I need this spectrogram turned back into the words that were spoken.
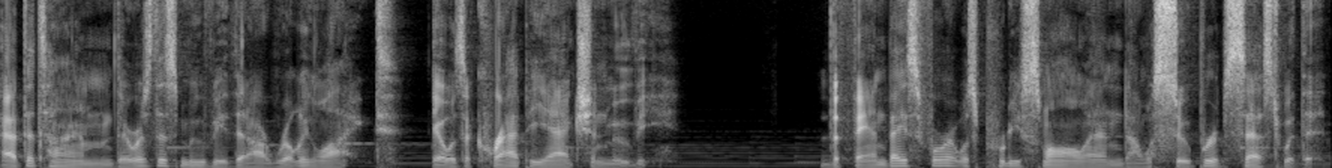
At the time, there was this movie that I really liked. It was a crappy action movie. The fan base for it was pretty small and I was super obsessed with it,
